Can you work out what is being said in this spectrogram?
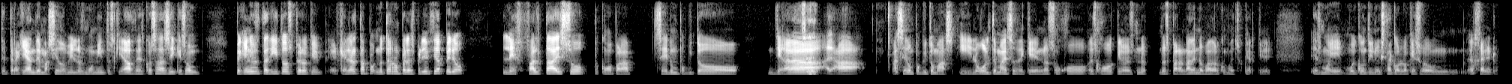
te traquean demasiado bien los movimientos que haces, cosas así que son pequeños detallitos, pero que en general tampoco- no te rompe la experiencia, pero le falta eso como para ser un poquito. llegar a, Sí. a- a ser un poquito más. Y luego el tema eso de que no es un juego, es un juego que no es, no, no es para nada innovador como Kerr, que es muy, muy continuista con lo que es un- el género.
